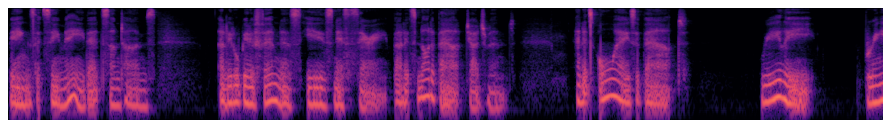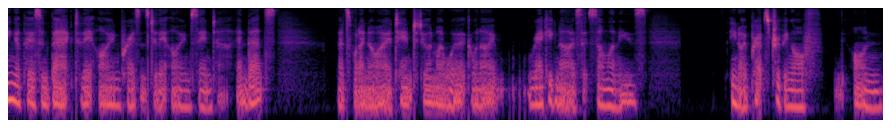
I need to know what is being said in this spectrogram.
beings that see me, that sometimes a little bit of firmness is necessary, but it's not about judgment. And it's always about really bringing a person back to their own presence, to their own center. And that's that's what I know I attempt to do in my work when I recognize that someone is, you know, perhaps tripping off on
